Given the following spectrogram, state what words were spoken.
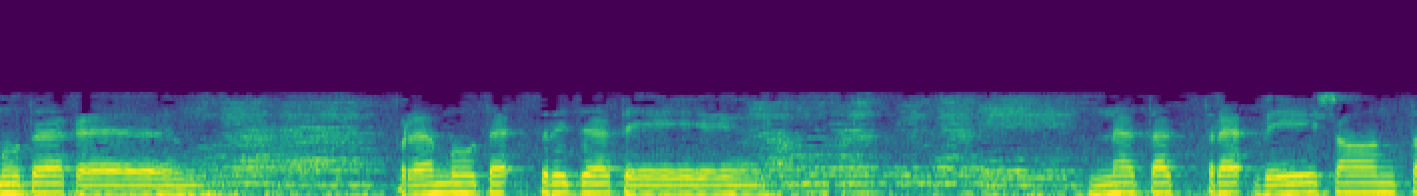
मुदः प्रमुद सृजते। न तत्र वेशान्ताः।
